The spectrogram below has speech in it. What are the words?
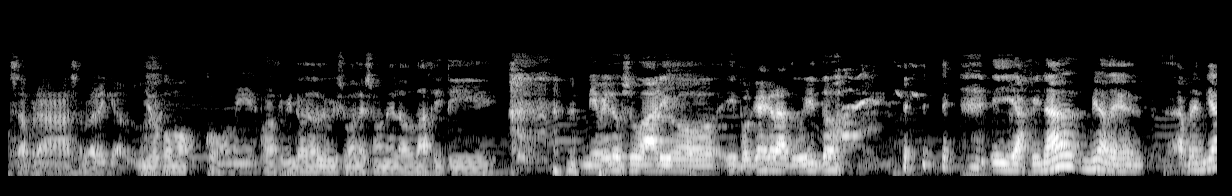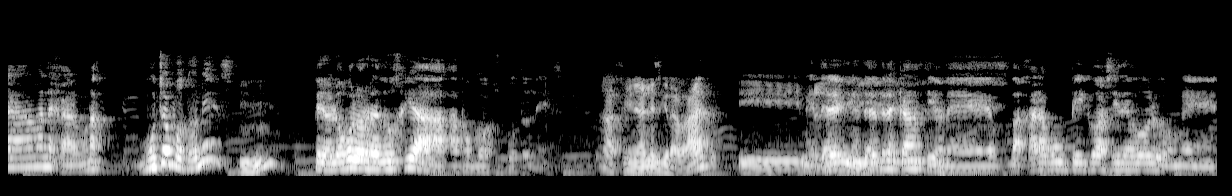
sabrá, sabrá de qué hablo. Yo como, como mis conocimientos de audiovisuales son el Audacity, nivel usuario y porque es gratuito. y al final, mira, de- aprendí a manejar unas, muchos botones, pero luego lo reduje a, a pocos botones. Al final es grabar y... Meter, y- meter tres canciones, bajar algún pico así de volumen,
